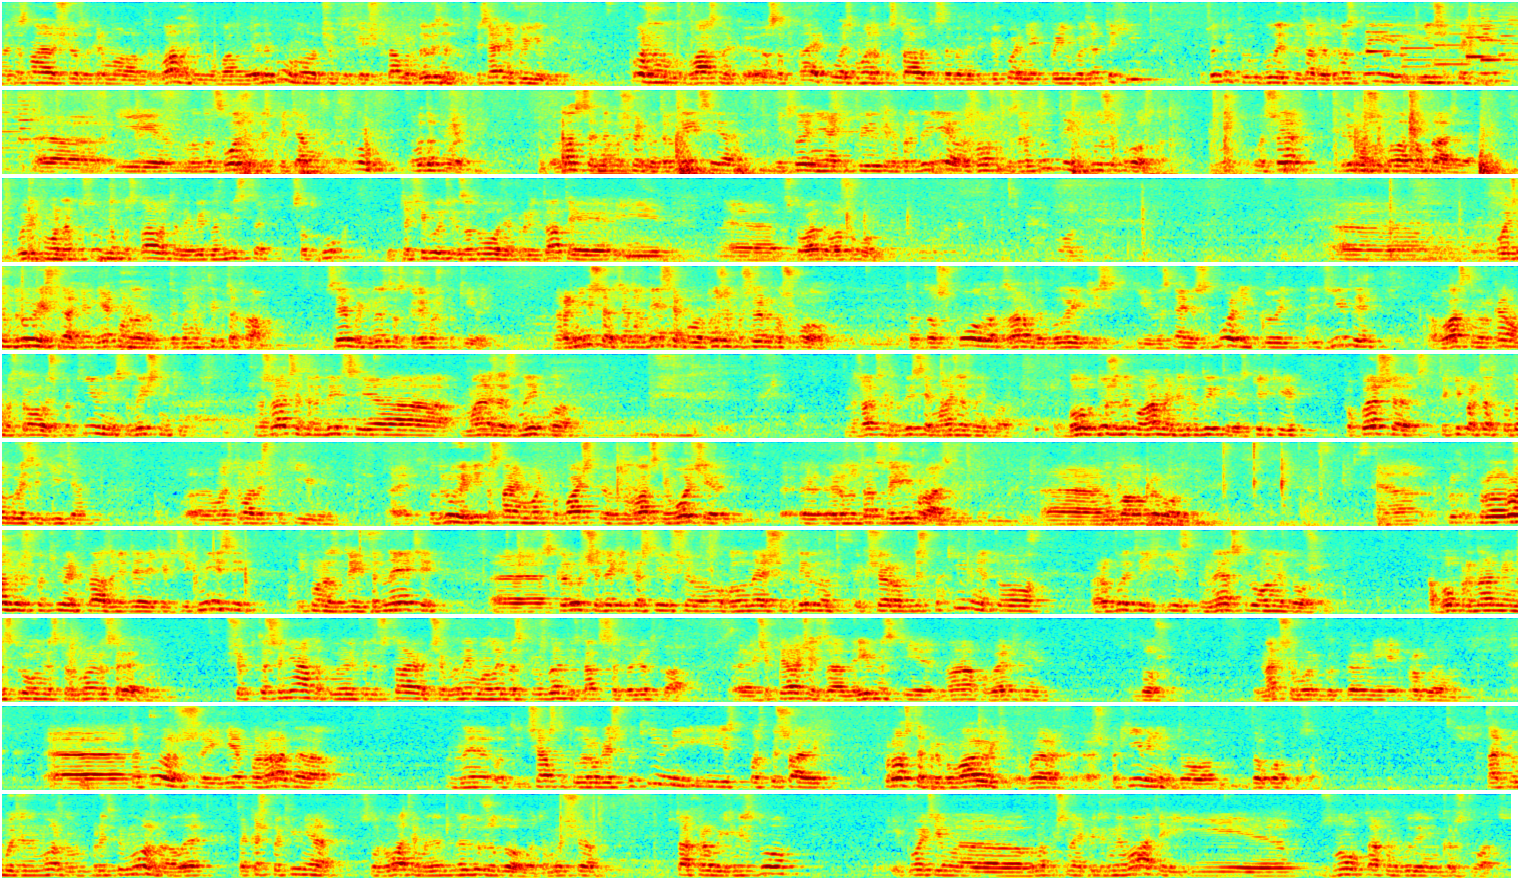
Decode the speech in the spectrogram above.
Ну, Я знаю, що, зокрема, в Англії, в Англії я не був, але чув таке, що там родилися спеціальні поїлки. Кожен власник садка якогось може поставити себе на підвіконні поїлку для птахів, туди будуть прилітати дрозди, інші птахи е, і насолоджуватись питтям ну, водопою. У нас це не поширена традиція, ніхто ніякі поїлки не передає, але знову ж таки зробити їх дуже просто. Лише потрібно, щоб була фантазія. будь-яку можна посудину поставити на видне місце в садку, і птахи будуть із задоволенням прилітати і е, куштувати вашу воду. От. Е, Потім другий шлях, як можна допомогти птахам. Це будівництво, скажімо, шпаківень. Раніше ця традиція була дуже поширена в школах. Тобто в школах завжди були якісь такі весняні суботники, коли діти власними руками майстрували шпаківні, суничники. На жаль, ця традиція майже зникла. На жаль, ця традиція майже зникла. Було б дуже непогано відродити, її, оскільки, по-перше, такий процес подобається дітям е, майструвати шпаківні. Е, По-друге, діти самі можуть побачити на власні очі е, результат своєї праці на благо природи. Про- розмір шпаківень вказані деякі в цій книзі, їх можна знайти в інтернеті. Е, Скажу ще декілька слів, що головне, що потрібно, якщо робити шпаківні, то робити їх із неструганих дошок. Або принаймні неструганою стороною всередину. Щоб пташенята, коли вони підростають, щоб вони могли без проблем дістатися до льотка, е, чіпляючись за нерівності на поверхні дошок. Інакше можуть бути певні проблеми. Е, також є порада, не, от, часто, коли роблять шпаківні і поспішають, просто прибувають вверх шпаківні до, до корпуса. Так робити не можна, ну, в принципі можна, але така шпаківня слугуватиме не, не дуже довго, тому що птах робить гніздо, і потім е, воно починає підгнивати, і е, знову птах не буде ним користуватися.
